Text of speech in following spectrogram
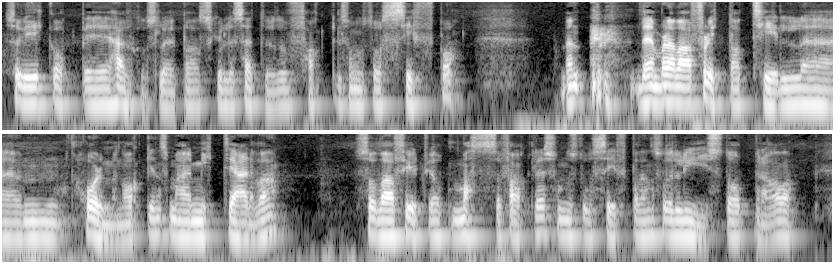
Så vi gikk opp i Haukåsløypa og skulle sette ut en fakkel som det står SIF på. Men den ble da flytta til eh, Holmenåkken, som er midt i elva. Så da fyrte vi opp masse fakler som det sto SIF på den, så det lyste opp bra. da.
